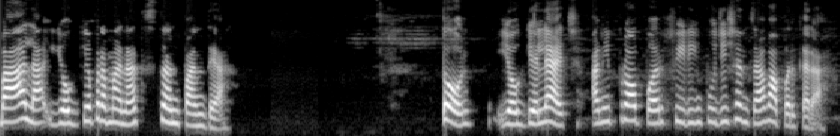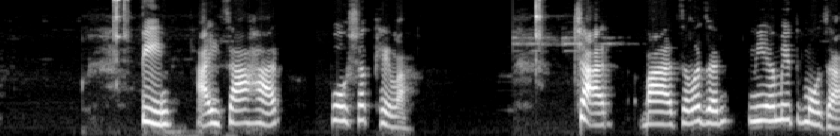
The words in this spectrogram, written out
बाळाला योग्य प्रमाणात स्तनपान द्या. दोन योग्य लॅच आणि प्रॉपर फीडिंग पोझिशनचा वापर करा. तीन आईचा आहार पोषक ठेवा. चार बाळाचं वजन नियमित मोजा.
